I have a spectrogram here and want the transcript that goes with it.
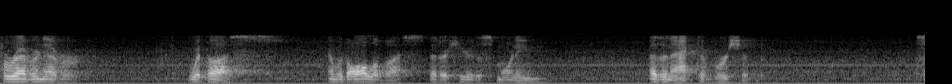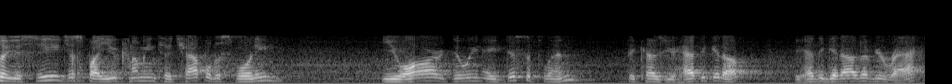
forever and ever with us and with all of us that are here this morning as an act of worship. So you see, just by you coming to chapel this morning, you are doing a discipline because you had to get up, you had to get out of your rack,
